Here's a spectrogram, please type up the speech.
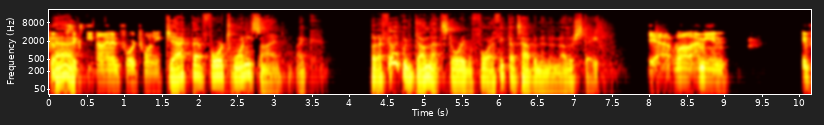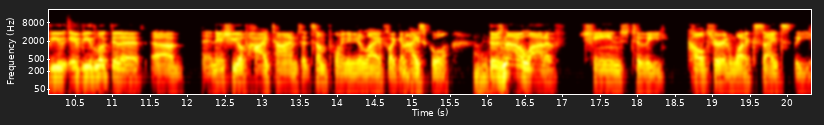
the Yeah. 69 and 420. jack that 420 sign. Like, but I feel like we've done that story before. I think that's happened in another state. Yeah, well, I mean, if you if you looked at a uh, an issue of High Times at some point in your life, like in high school, Oh, yeah. there's not a lot of change to the culture and what excites the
